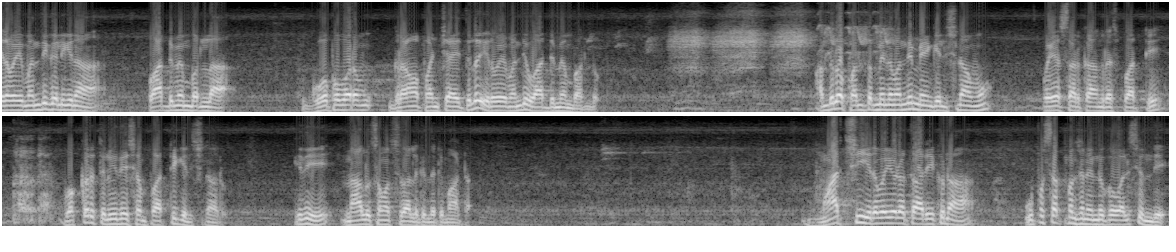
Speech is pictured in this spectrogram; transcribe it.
ఇరవై మంది కలిగిన వార్డు మెంబర్ల గోపవరం గ్రామ పంచాయతీలో ఇరవై మంది వార్డు మెంబర్లు. అందులో పంతొమ్మిది మంది మేము గెలిచినాము వైఎస్ఆర్ కాంగ్రెస్ పార్టీ ఒక్కరు తెలుగుదేశం పార్టీ గెలిచినారు. ఇది నాలుగు సంవత్సరాల కిందటి మాట. మార్చి ఇరవై ఏడో తారీఖున ఉప సర్పంచ్ను ఎన్నుకోవాల్సి ఉంది.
